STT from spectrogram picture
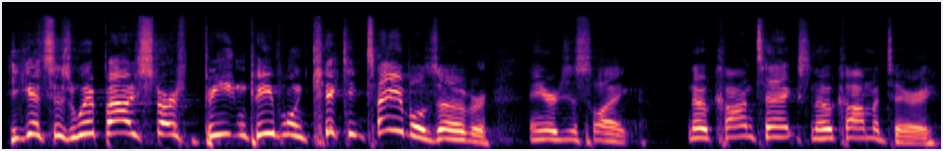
he gets his whip out, he starts beating people and kicking tables over. And you're just like, no context, no commentary.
